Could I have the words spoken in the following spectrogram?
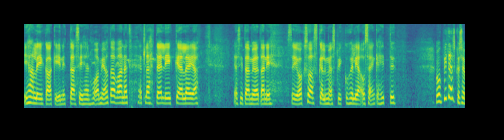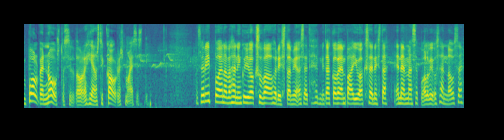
ihan liikaa kiinnittää siihen huomiota, vaan että, että lähtee liikkeelle ja, ja sitä myötä niin se juoksuaskel myös pikkuhiljaa usein kehittyy. No pitäisikö sen polven nousta sillä tavalla hienosti kaurismaisesti? Ja se riippuu aina vähän niin kuin juoksuvauhdista myös, että, että mitä kovempaa juoksee, niin sitä enemmän se polvi usein nousee.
